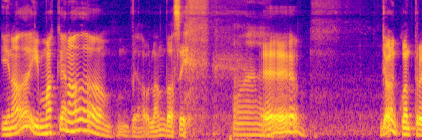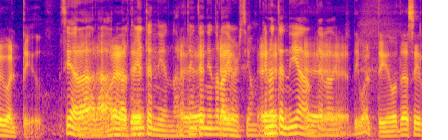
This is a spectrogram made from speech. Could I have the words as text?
Y nada, y más que nada, hablando así, eh, yo lo encuentro divertido. Sí, ahora, ahora, estoy entendiendo, ahora estoy entendiendo la eh, diversión, que no eh, entendía antes la diversión. Eh, divertido, es decir,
